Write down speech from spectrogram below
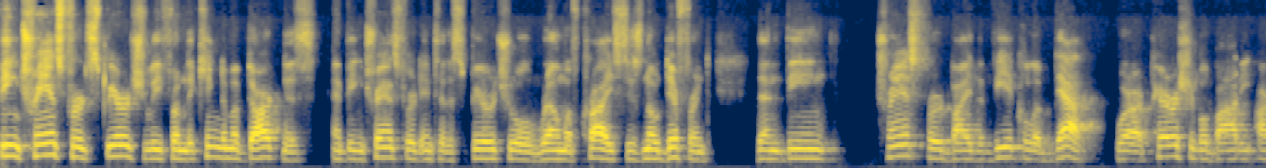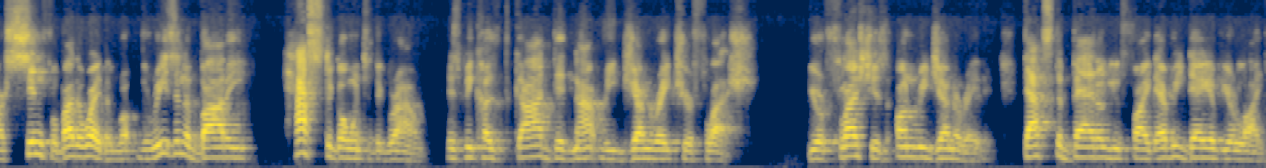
being transferred spiritually from the kingdom of darkness and being transferred into the spiritual realm of Christ is no different than being transferred by the vehicle of death, where our perishable body, our sinful. By the way, the, the reason a body has to go into the ground is because God did not regenerate your flesh. Your flesh is unregenerated. That's the battle you fight every day of your life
